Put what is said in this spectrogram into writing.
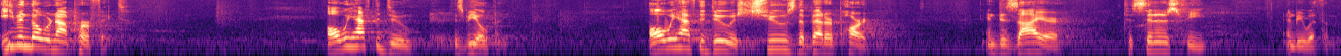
even though we're not perfect all we have to do is be open. All we have to do is choose the better part and desire to sit at his feet and be with him.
